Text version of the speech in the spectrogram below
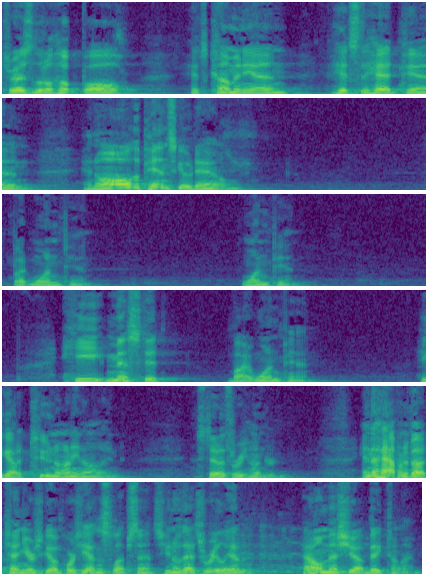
throws a little hook ball, it's coming in, hits the head pin, and all the pins go down but one pin. One pin. He missed it by one pin. He got a 299 instead of 300. And that happened about 10 years ago. Of course, he hasn't slept since. You know, that's really, that'll mess you up big time.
